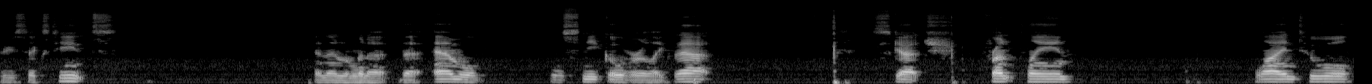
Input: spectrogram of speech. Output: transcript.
3 sixteenths. And then I'm gonna, the M will, will sneak over like that. Sketch, front plane, line tool.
